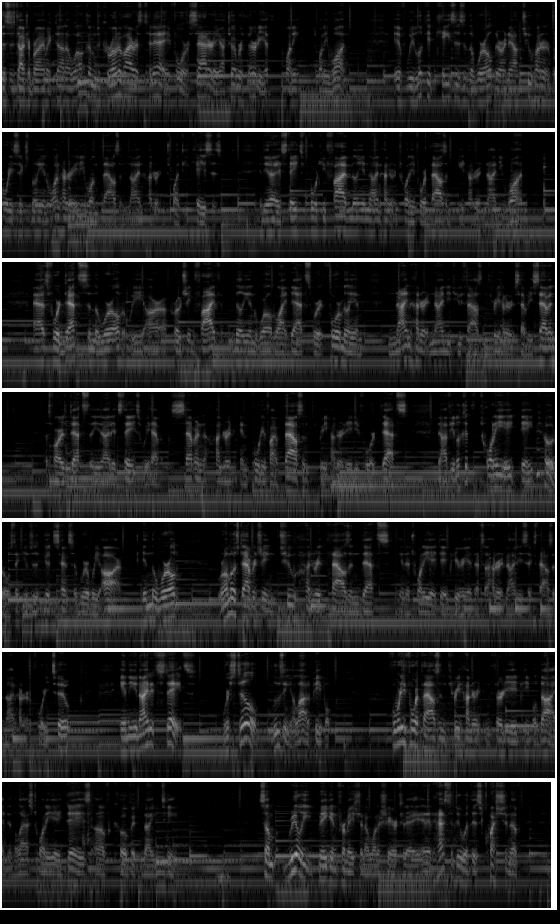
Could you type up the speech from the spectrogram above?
this is Dr. Brian McDonough. Welcome to Coronavirus Today for Saturday, October 30th, 2021. If we look at cases in the world, there are now 246,181,920 cases. In the United States, 45,924,891. As for deaths in the world, we are approaching 5 million worldwide deaths. We're at 4,992,377. As far as deaths in the United States, we have 745,384 deaths. Now, if you look at the 28 day totals, that gives us a good sense of where we are. In the world, we're almost averaging 200,000 deaths in a 28 day period. That's 196,942. In the United States, we're still losing a lot of people. 44,338 people died in the last 28 days of COVID 19. Some really big information I want to share today, and it has to do with this question of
